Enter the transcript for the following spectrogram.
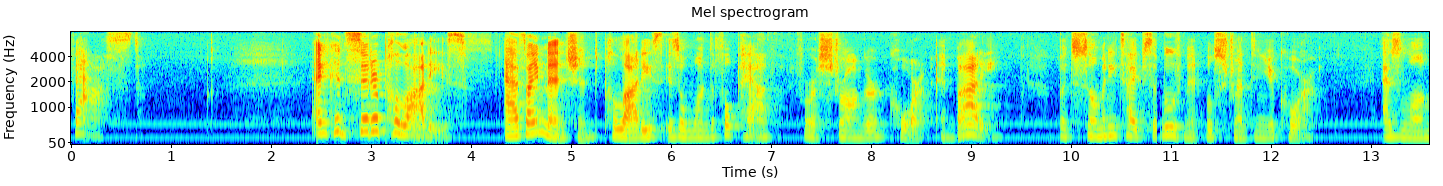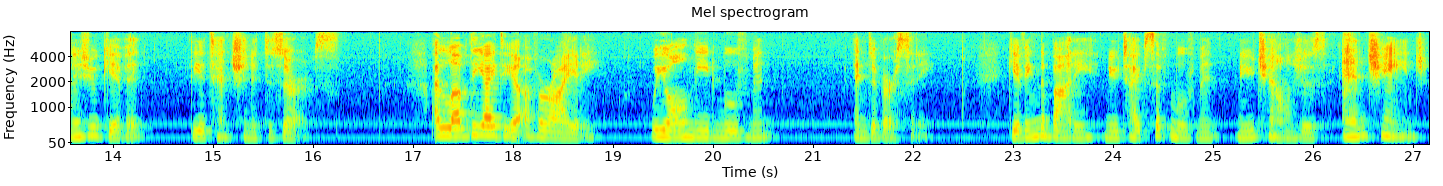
fast. And consider Pilates. As I mentioned, Pilates is a wonderful path for a stronger core and body. But so many types of movement will strengthen your core as long as you give it the attention it deserves. I love the idea of variety. We all need movement and diversity. Giving the body new types of movement, new challenges, and change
